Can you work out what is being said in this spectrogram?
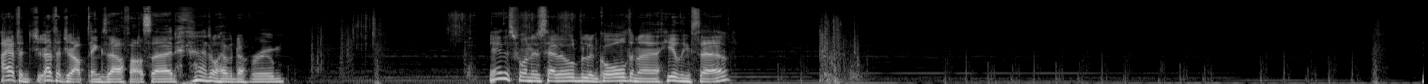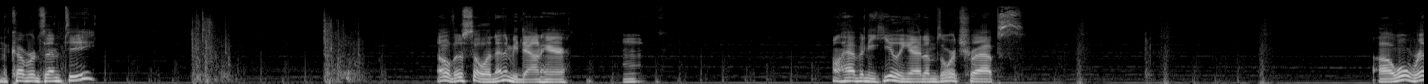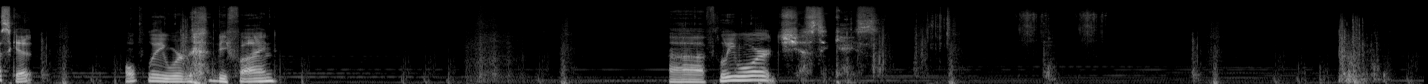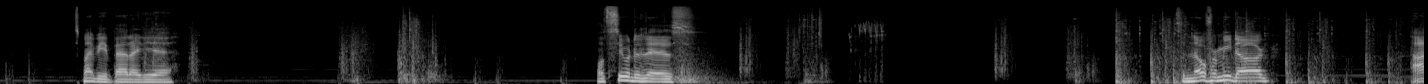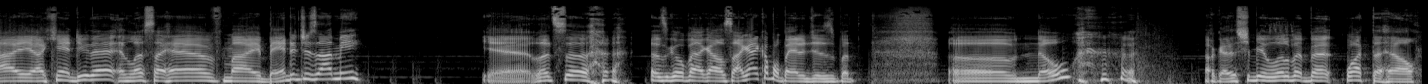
I have to I have to drop things off outside. I don't have enough room. Yeah, this one just had a little bit of gold and a healing salve. The cupboard's empty. Oh, there's still an enemy down here. Mm. I don't have any healing items or traps. Uh, we'll risk it. Hopefully we're gonna be fine. Uh, fleawort, just in case. This might be a bad idea. Let's see what it is. It's a no for me, dog. I I can't do that unless I have my bandages on me. Yeah, let's uh let's go back outside. I got a couple bandages, but uh no. okay, this should be a little bit better. What the hell?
